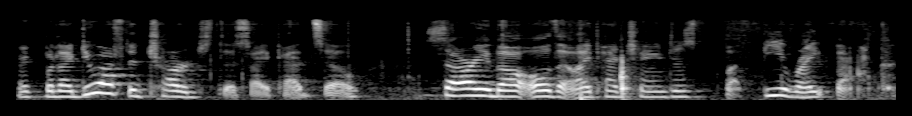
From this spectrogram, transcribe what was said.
Like, but I do have to charge this iPad, so sorry about all the iPad changes, but be right back.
